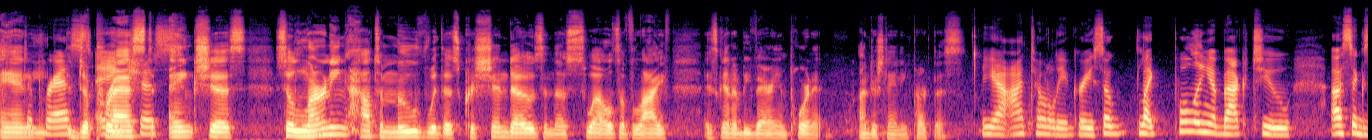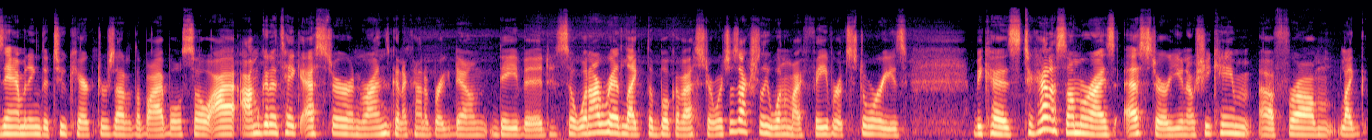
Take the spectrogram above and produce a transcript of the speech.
and depressed, depressed anxious. anxious. So learning how to move with those crescendos and those swells of life is going to be very important. understanding purpose. Yeah, I totally agree. So, like pulling it back to us examining the two characters out of the Bible. So, I, I'm going to take Esther, and Ryan's going to kind of break down David. So, when I read like the book of Esther, which is actually one of my favorite stories, because to kind of summarize Esther, you know, she came uh, from like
